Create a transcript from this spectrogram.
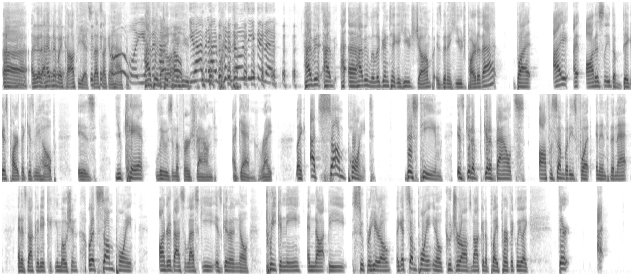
uh, I got. I haven't had my coffee yet, so that's not going to happen. Oh, well, you Have haven't, had, taking a huge you haven't had one of those either then. having have, uh, having Liljegren take a huge jump has been a huge part of that. But I, I honestly, the biggest part that gives me hope is you can't lose in the first round again, right? Like at some point, this team is gonna get a bounce off of somebody's foot and into the net, and it's not gonna be a kicking motion. Or at some point, Andrei Vasilevskiy is gonna, you know, tweak a knee and not be superhero. Like at some point, you know, Kucherov's not to play perfectly. Like there, I,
